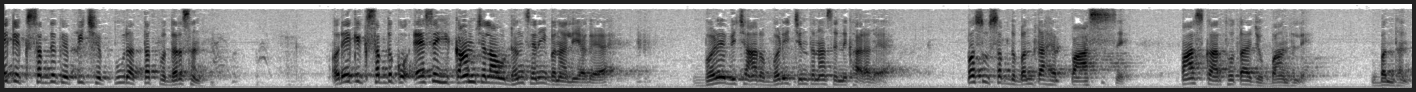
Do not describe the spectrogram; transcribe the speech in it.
एक एक शब्द के पीछे पूरा तत्व दर्शन है। और एक एक शब्द को ऐसे ही काम चलाओ ढंग से नहीं बना लिया गया है। बड़े विचार और बड़ी चिंतना से निखारा गया है। पशु शब्द बनता है पास से। पास का अर्थ होता है जो बाँध ले। बंधन।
